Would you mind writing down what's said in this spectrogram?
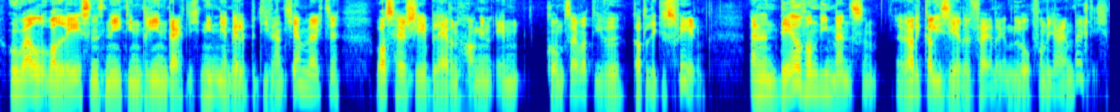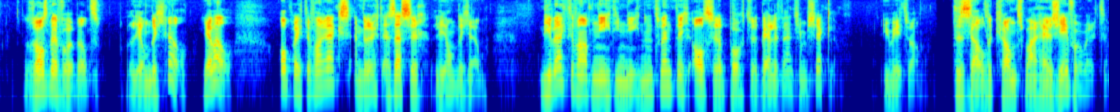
Hoewel Wallet sinds 1933 niet meer bij Le Petit Vingtième werkte, was Hergé blijven hangen in conservatieve katholieke sferen. En een deel van die mensen radicaliseerde verder in de loop van de jaren 30. Zoals bijvoorbeeld Leon de Grel. Jawel, oprichter van Rex en berucht SS'er Leon de Grel. Die werkte vanaf 1929 als reporter bij Le Vingtième siècle. U weet wel, dezelfde krant waar Hergé voor werkte.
